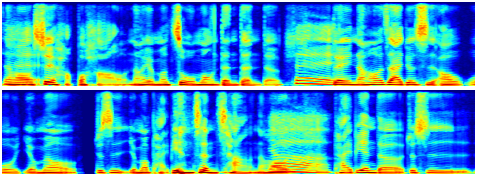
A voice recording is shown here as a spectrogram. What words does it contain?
然后睡好不好，然后有没有做梦等等的。对对，然后再就是哦，我有没有就是有没有排便正常，然后排便的就是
